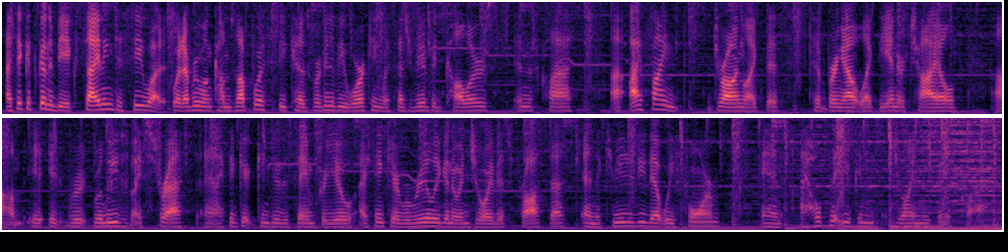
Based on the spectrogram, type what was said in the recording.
I think it's going to be exciting to see what, what everyone comes up with because we're going to be working with such vivid colors in this class. Uh, I find drawing like this to bring out like the inner child. Um, it, it re relieves my stress and I think it can do the same for you. I think you're really going to enjoy this process and the community that we form and I hope that you can join me for this class.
